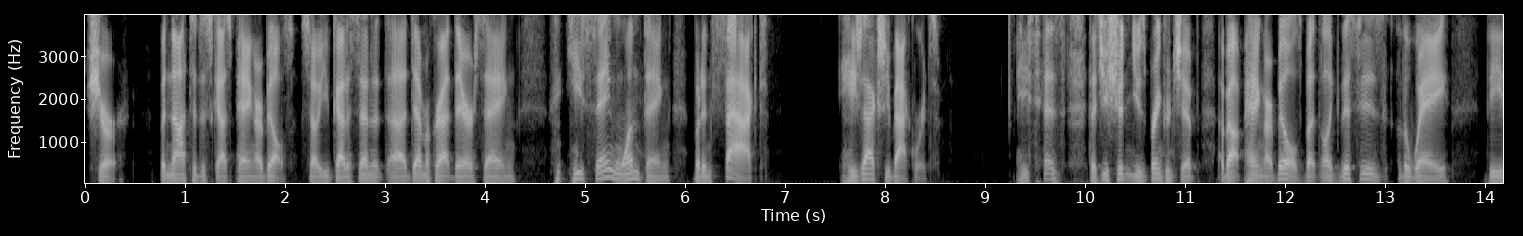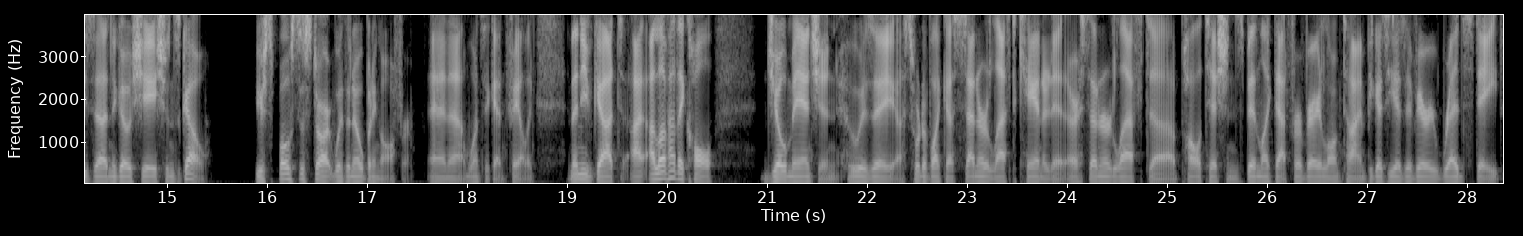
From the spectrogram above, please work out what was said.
Sure, but not to discuss paying our bills. So you've got a Senate uh, Democrat there saying he's saying one thing, but in fact, he's actually backwards. He says that you shouldn't use brinkmanship about paying our bills, but like this is the way these uh, negotiations go. You're supposed to start with an opening offer, and uh, once again, failing. And then you've got, I, I, love how they call Joe Manchin, who is a, a sort of like a center left candidate or center left uh, politician. He's been like that for a very long time because he has a very red state,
